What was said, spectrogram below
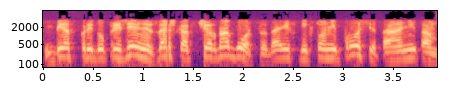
без предупреждения, знаешь, как черногорцы, да, их никто не просит, а они там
